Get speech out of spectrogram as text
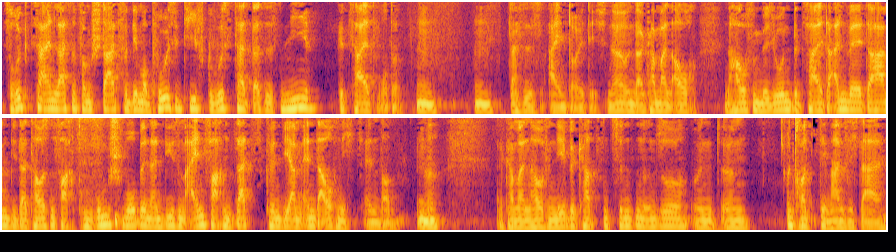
zurückzahlen lassen vom Staat, von dem er positiv gewusst hat, dass es nie gezahlt wurde. Das ist eindeutig. Ne? Und da kann man auch einen Haufen Millionen bezahlte Anwälte haben, die da tausendfach drum rumschwurbeln. An diesem einfachen Satz können die am Ende auch nichts ändern. Ne? Da kann man einen Haufen Nebelkerzen zünden und so. Und, ähm, und trotzdem haben sich da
